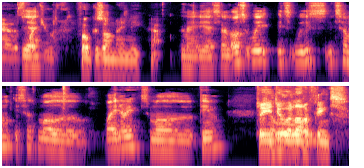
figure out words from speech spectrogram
Uh, that's Yeah. what you focus on mainly. Yeah. Yes, and also we it's we, it's it's a it's a small winery, small team. So you So do a lot of things.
